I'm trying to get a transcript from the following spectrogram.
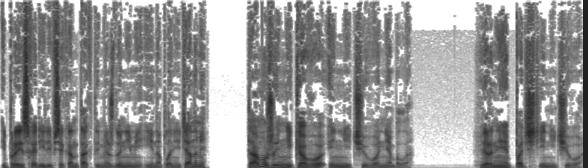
и происходили все контакты между ними и инопланетянами, там уже никого и ничего не было. Вернее, почти ничего.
